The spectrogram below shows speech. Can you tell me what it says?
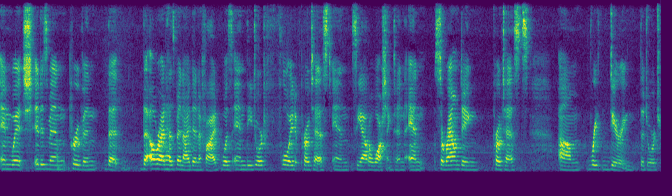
in which it has been proven that the LRAD has been identified was in the George Floyd protest in Seattle, Washington, and surrounding protests um, re- during the George,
